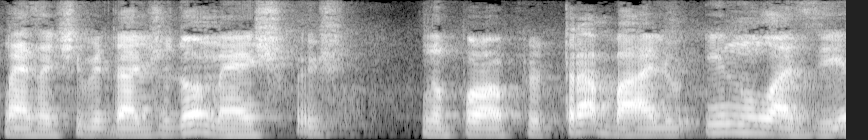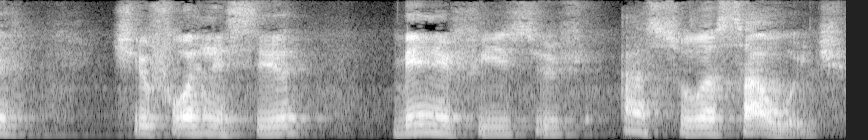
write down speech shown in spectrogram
nas atividades domésticas, no próprio trabalho e no lazer, te fornecer benefícios à sua saúde.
